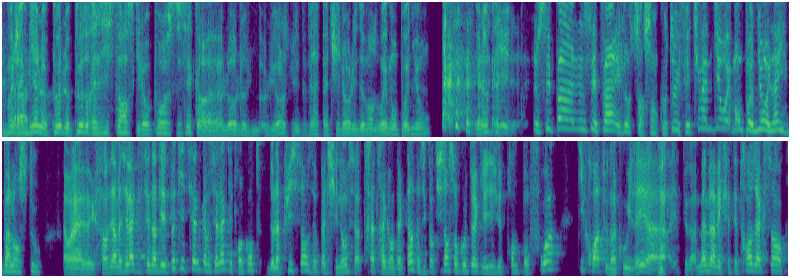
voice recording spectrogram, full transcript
Moi, j'aime bien le peu, le peu de résistance qu'il oppose. Tu sais, quand euh, l'autre, lui, l'autre, lui- Pacino lui demande où est mon pognon? Et l'autre dit Je sais pas, je sais pas. Et l'autre sort son couteau, il fait Tu vas me dire où est mon pognon? Et là, il balance tout. Ouais, c'est extraordinaire. Mais c'est là que c'est dans des petites scènes comme celle-là que tu te rends compte de la puissance de Pacino. C'est un très très grand acteur parce que quand il sort son couteau et qu'il lui dit je vais te prendre ton foie, t'y crois tout d'un coup. Il est euh, même avec cet étrange accent,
